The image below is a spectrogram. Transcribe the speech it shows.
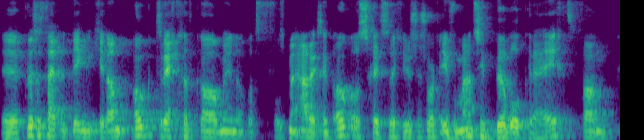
Uh, plus het feit dat, denk dat je dan ook terecht gaat komen in wat volgens mij Alex net ook al schetst, dat je dus een soort informatiebubbel krijgt van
